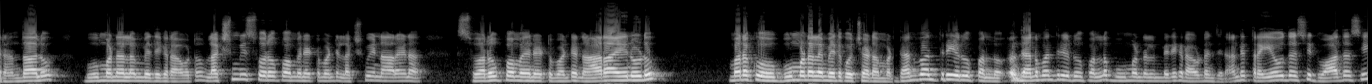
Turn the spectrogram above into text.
గ్రంథాలు భూమండలం మీదకి రావటం. లక్ష్మీ స్వరూపమైనటువంటి లక్ష్మీనారాయణ స్వరూపమైనటువంటి నారాయణుడు మనకు భూమండలం మీదకి వచ్చాడన్నమాట. ధన్వంతరి రూపంలో ధన్వంతరి రూపంలో భూమండలం మీదకి రావడం జరిగింది. అంటే త్రయోదశి ద్వాదశి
